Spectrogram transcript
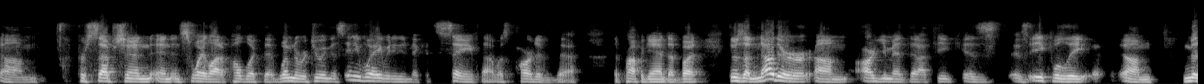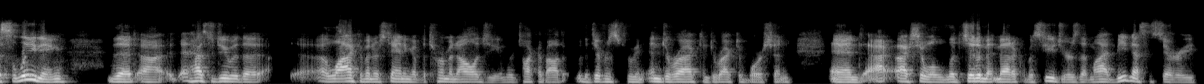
um, perception and, and sway a lot of public that women were doing this anyway. We need to make it safe. That was part of the the propaganda. But there's another um, argument that I think is is equally um, misleading that uh, it has to do with a, a, lack of understanding of the terminology. And we're talking about the difference between indirect and direct abortion and actual legitimate medical procedures that might be necessary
